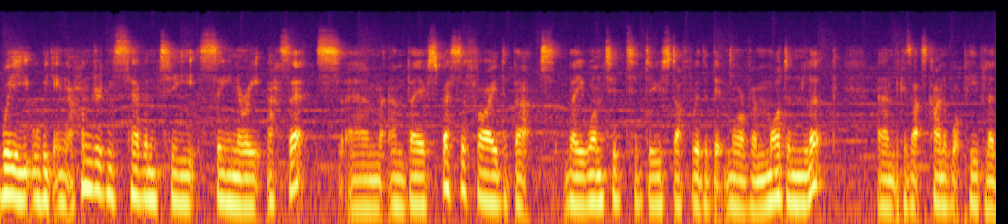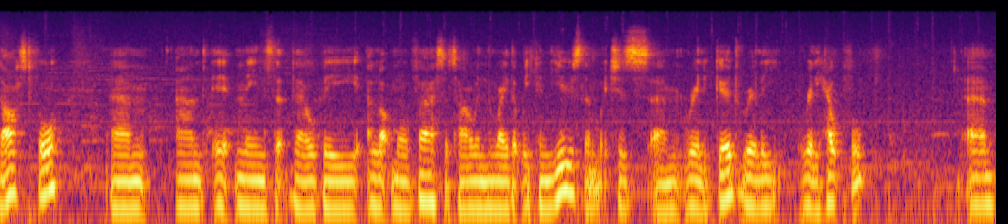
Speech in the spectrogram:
We will be getting 170 scenery assets um, and they have specified that they wanted to do stuff with a bit more of a modern look um, because that's kind of what people had asked for. Um, and it means that they'll be a lot more versatile in the way that we can use them which is um, really good really really helpful. Um,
